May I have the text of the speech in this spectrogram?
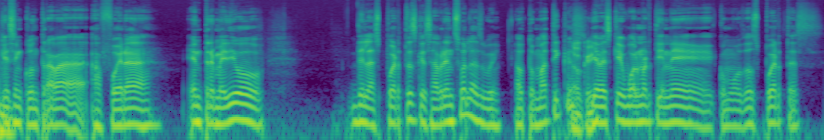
que se encontraba afuera, entre medio de las puertas que se abren solas, güey, automáticas. Ya ves que Walmart tiene como dos puertas.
